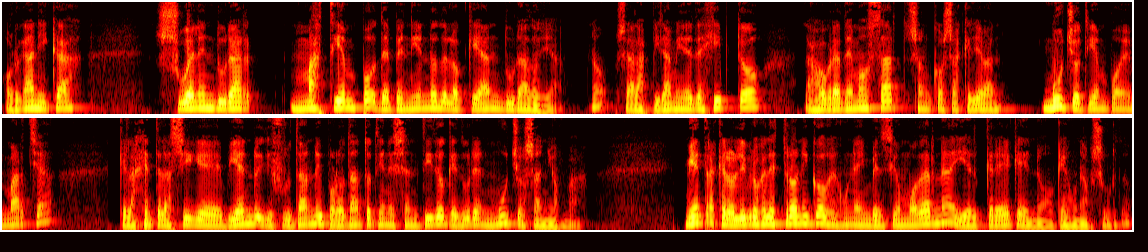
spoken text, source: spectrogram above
orgánicas, suelen durar más tiempo dependiendo de lo que han durado ya. ¿no? O sea, las pirámides de Egipto, las obras de Mozart son cosas que llevan mucho tiempo en marcha, que la gente las sigue viendo y disfrutando y por lo tanto tiene sentido que duren muchos años más. Mientras que los libros electrónicos es una invención moderna y él cree que no, que es un absurdo.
